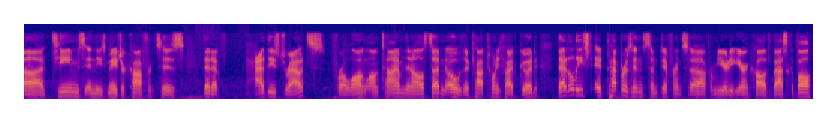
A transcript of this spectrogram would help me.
uh, teams in these major conferences that have had these droughts for a long, long time, and then all of a sudden, oh, they're top 25 good. That at least it peppers in some difference uh, from year to year in college basketball,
